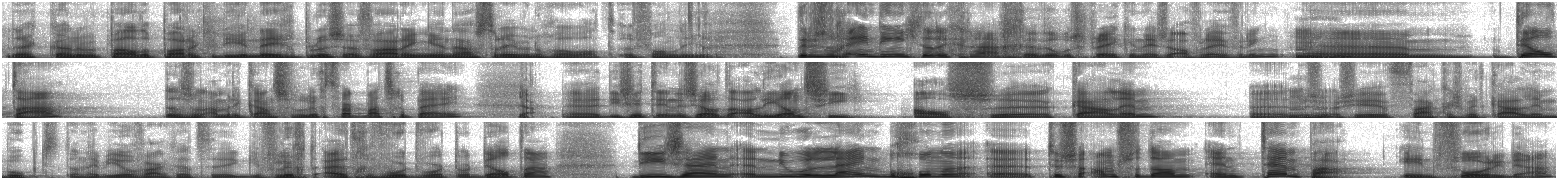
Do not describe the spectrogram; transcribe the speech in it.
Daar kunnen bepaalde parken die een 9-plus ervaring nastreven nog wel wat van leren. Er is nog één dingetje dat ik graag eh, wil bespreken in deze aflevering. Mhm. Ehm, Delta, dat is een Amerikaanse luchtvaartmaatschappij. Ja. Eh, die zitten in dezelfde alliantie als eh, KLM. Dus Mhm. als je vaak eens met KLM boekt, dan heb je heel vaak dat je vlucht uitgevoerd wordt door Delta. Die zijn een nieuwe lijn begonnen tussen Amsterdam en Tampa in Florida.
